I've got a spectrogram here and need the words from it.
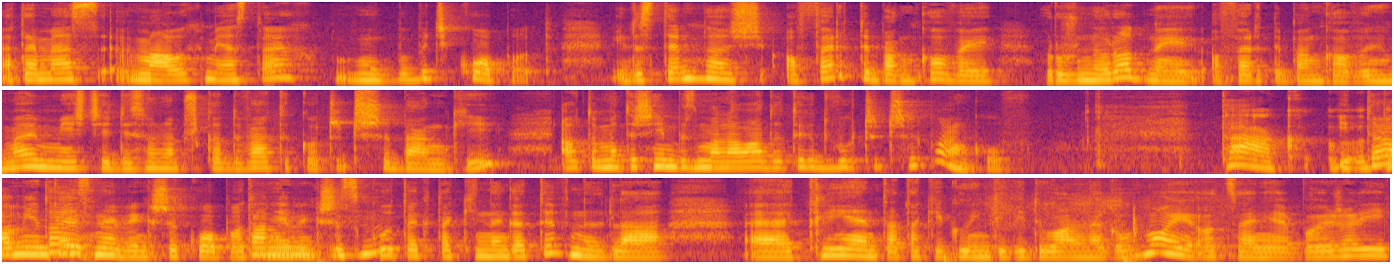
Natomiast w małych miastach mógłby być kłopot. I dostępność oferty bankowej, różnorodnej oferty bankowej w małym mieście, gdzie są na przykład dwa tylko czy trzy banki, automatycznie by zmalała do tych dwóch czy trzech banków. Tak. I to, Pamiętaj... to jest największy kłopot, Pamię... największy mhm. skutek taki negatywny dla e, klienta takiego indywidualnego w mojej ocenie, bo jeżeli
